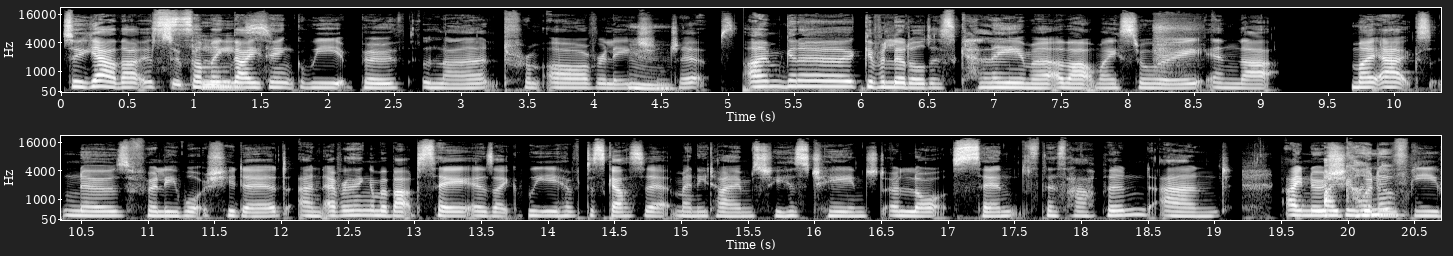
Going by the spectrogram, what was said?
So yeah, that is So something that I think we both learnt from our Mm. relationships. I'm gonna give a little disclaimer about my story in that my ex knows fully what she did, and everything I'm about to say is like we have discussed it many times. She has changed a lot since this happened, and I know I she wouldn't of- be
